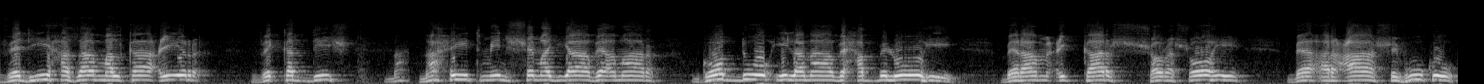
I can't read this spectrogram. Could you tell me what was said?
ודי חזה מלכה עיר וקדיש נחית מן שמיה ואמר גודו אילנה וחבלוהי, ברם עיקר שורשוהי, בארעה שבוקו,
